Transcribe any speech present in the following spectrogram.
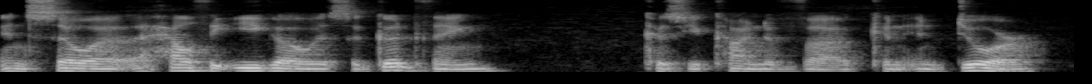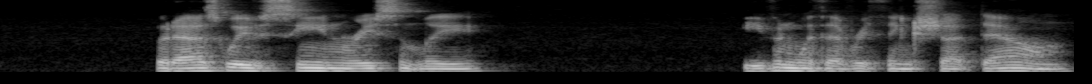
And so a, a healthy ego is a good thing because you kind of uh, can endure. But as we've seen recently, even with everything shut down,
